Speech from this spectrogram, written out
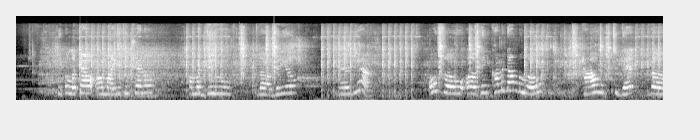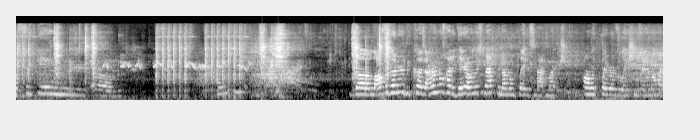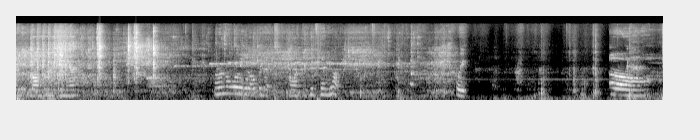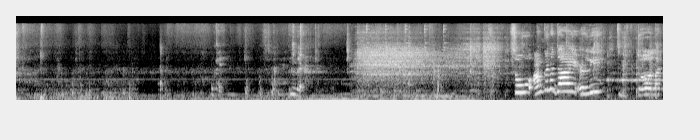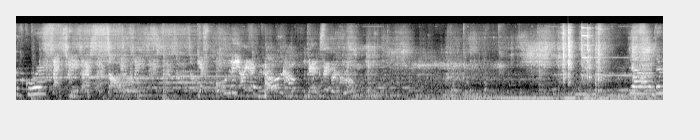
keep a lookout on my YouTube channel. I'm gonna do the video, and yeah. Also, uh, can you comment down below how to get the freaking um, the lava gunner because I don't know how to get it on this map and I don't play this map much. I only play Revelations and I don't know how to get the lava gunner from there. I don't know where it would open it. Oh, I think it's standing up. Wait. Oh. Okay. There. So I'm gonna die early. Duh, like of course. If only I had known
